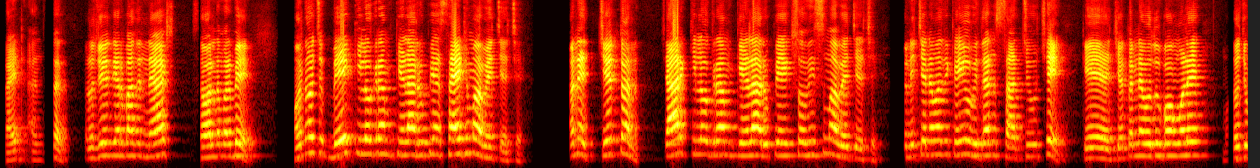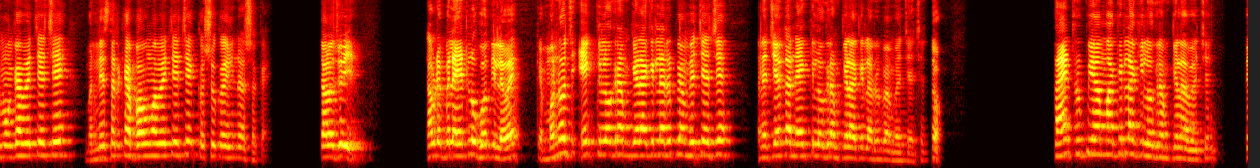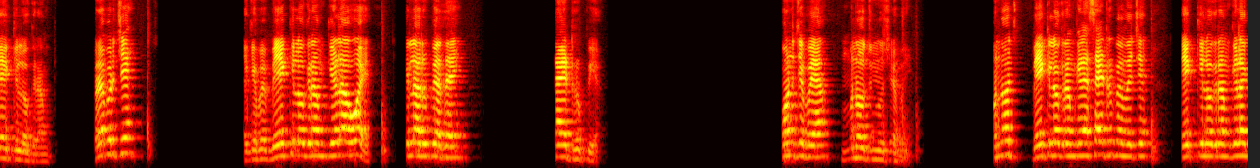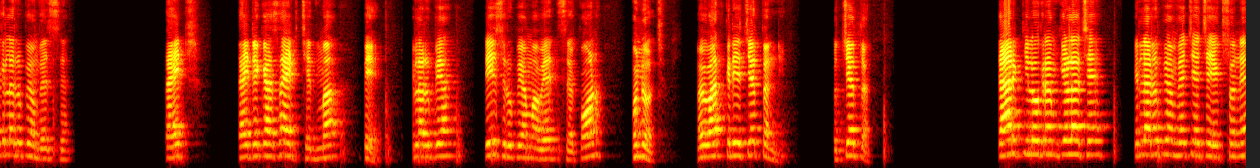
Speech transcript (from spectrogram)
right answer ચલો જોઈએ ત્યારબાદ નેક્સ્ટ સવાલ નંબર બે. મનોજ બે કિલોગ્રામ કેળા રૂપિયા સાઠમાં વેચે છે. અને ચેતન ચાર કિલોગ્રામ કેળા રૂપિયા એકસો વીસમાં વેચે છે. તો નીચેનામાંથી કયું વિધાન સાચું છે? કે ચેતનને વધુ ભાવ મળે, મનોજ મોંઘા વેચે છે, બંને સરખા ભાવમાં વેચે છે, કશું કહી ન શકાય. ચાલો જોઈએ. આપણે પહેલા એટલું ગોતી લેવાય કે મનોજ એક કિલોગ્રામ કેળા કેટલા રૂપિયામાં વેચે છે અને ચેતન એક કિલોગ્રામ કેળા કેટલા રૂપિયામાં વેચે છે? તો સાઠ રૂપિયામાં કેટલા કિલોગ્રામ કેળા વેચે? બે કિલોગ્રામ. બરાબર છે? કે ભાઈ બે કિલોગ્રામ કેળા હોય, કેટલા રૂપિયા થાય? સાઠ રૂપિયા. કોણ છે ભાઈ મનોજનું છે ભાઈ. મનોજ, બે કિલોગ્રામ કેળા સાઠ રૂપિયા વેચે. એક કિલોગ્રામ કેળા કેટલા રૂપિયામાં વેચશે? સાઠ. સાઠ એકા સાઠ છેદમાં બે. કેટલા રૂપિયા? ત્રીસ રૂપિયામાં વેચશે. કોણ? મનોજ. હવે વાત કરીએ ચેતનની. તો ચેતન, ચાર કિલોગ્રામ કેળા છે, કેટલા રૂપિયામાં વેચે છે? એકસો ને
